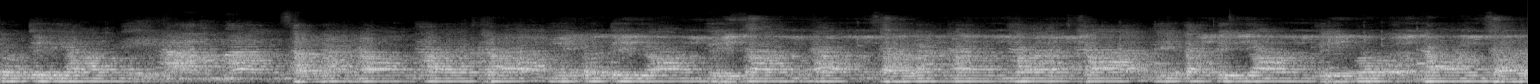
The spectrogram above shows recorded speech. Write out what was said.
มิตุติยมปิธัมมังสรณังคาจามิตุติยมปิสังฆังสรณังคาจามิตติยมปิพุทธังสร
